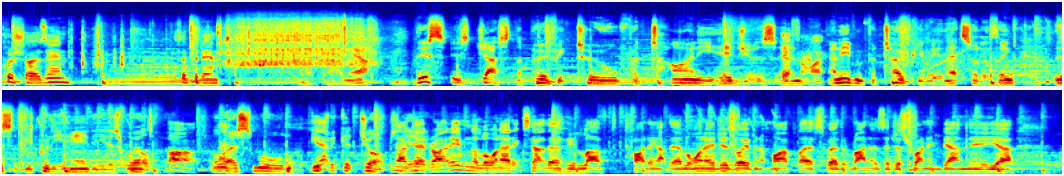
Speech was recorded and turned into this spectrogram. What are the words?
Push those in. Flip it in. Okay, now, this is just the perfect tool for tiny hedges and, and even for topiary and that sort of thing. This would be pretty handy as well. Oh, all those small, Yep. intricate jobs. No, yeah. dead right. Even the lawn addicts out there who love tidying up their lawn edges, or even at my place where the runners are just running down the uh,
